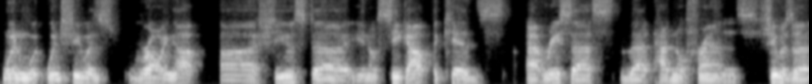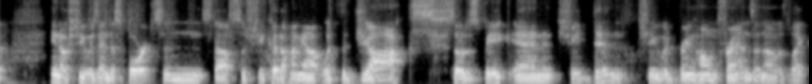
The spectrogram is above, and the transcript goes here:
When when she was growing up, uh, she used to, you know, seek out the kids at recess that had no friends. She was a you know, she was into sports and stuff, so she could have hung out with the jocks, so to speak, and she didn't. She would bring home friends, and I was like,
